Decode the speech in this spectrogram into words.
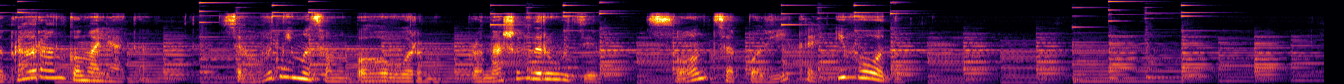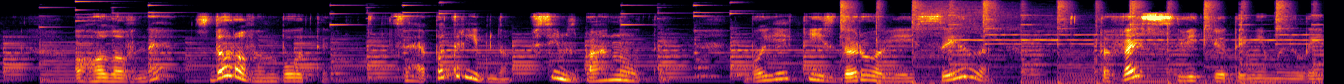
Доброго ранку, малята! Сьогодні ми з вами поговоримо про наших друзів сонце, повітря і воду. Головне здоровим бути. Це потрібно всім збагнути. Бо які здоров'я і сила, то весь світ людині милий.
